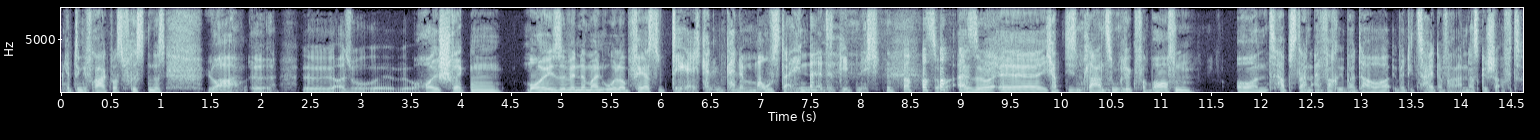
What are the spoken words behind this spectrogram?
Ich habe den gefragt, was frisst denn das? Ja, äh, äh, also äh, Heuschrecken, Mäuse, wenn du mal in Urlaub fährst. Digga, ich kann keine Maus dahin, das geht nicht. So, also äh, ich habe diesen Plan zum Glück verworfen und habe es dann einfach über Dauer, über die Zeit einfach anders geschafft.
